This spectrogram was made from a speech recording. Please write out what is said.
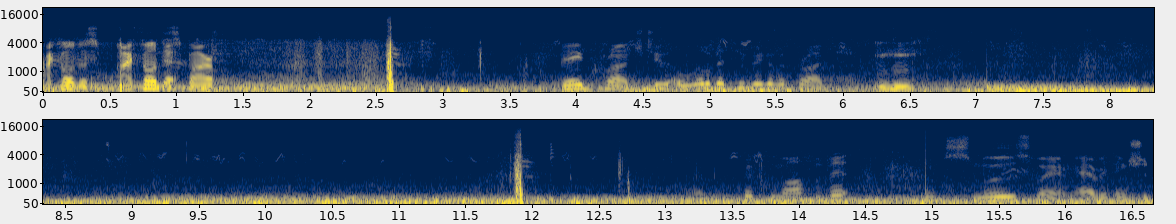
I felt this. I felt the spiral. Big crunch. Too a little bit too big of a crunch. Mm-hmm. Took some off of it. Smooth swing. Everything should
